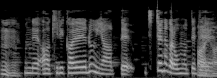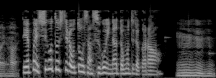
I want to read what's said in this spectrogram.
うんうん。ほんで、あ、切り替えるんやって、ちっちゃいながら思ってて、はいはいはで、やっぱり仕事してるお父さんすごいなと思ってたから、い。うんうん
